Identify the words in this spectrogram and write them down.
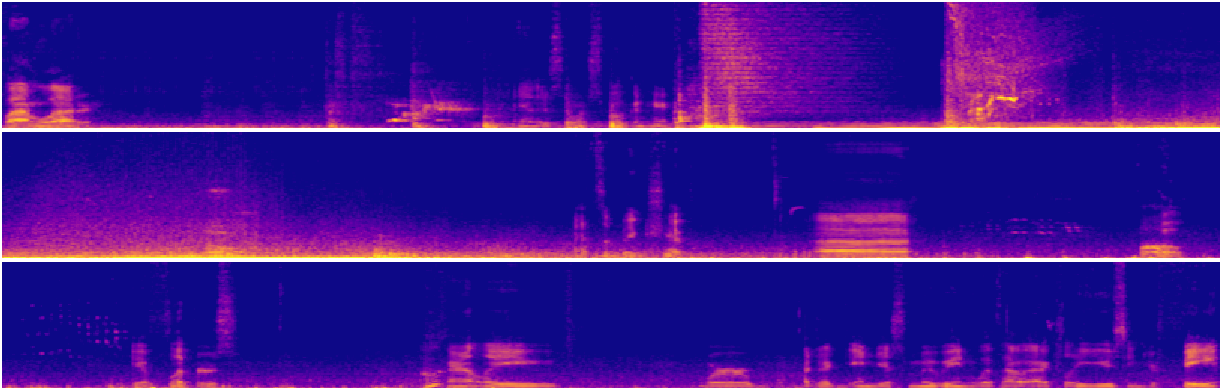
Climb the ladder. Man, there's so much smoke in here. Oh. That's a big ship. Uh. Oh. We have flippers. Apparently, we're magic and just moving without actually using your feet.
